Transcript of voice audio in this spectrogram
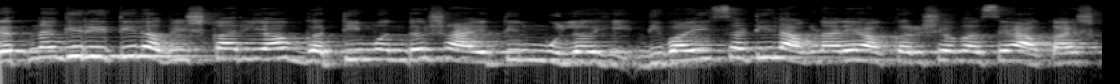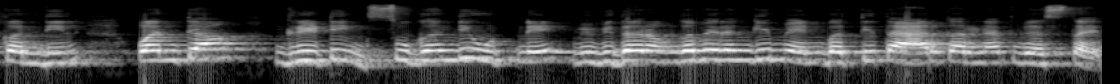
रत्नागिरीतील आविष्कार या गतिमंद शाळेतील मुलंही दिवाळीसाठी लागणारे आकर्षक असे आकाश कंदील पणत्या ग्रीटिंग सुगंधी उठणे विविध रंगबेरंगी मेणबत्ती तयार करण्यात व्यस्त आहेत.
